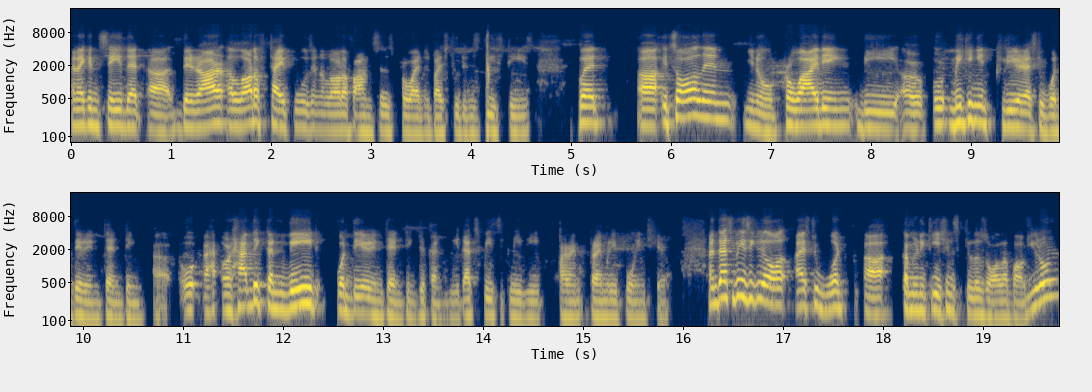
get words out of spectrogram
and I can say that uh, there are a lot of typos and a lot of answers provided by students these days, but uh, it's all in you know providing the or, or, making it clear as to what they're intending uh, or, or have they conveyed what they're intending to convey. That's basically the prim- primary point here. And that's basically all as to what uh, communication skill is all about. You don't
